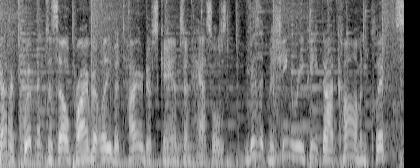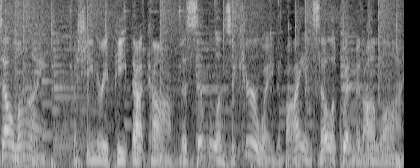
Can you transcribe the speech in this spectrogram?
Got equipment to sell privately but tired of scams and hassles? Visit machinerypete.com and click Sell Mine. MachineryPete.com, the simple and secure way to buy and sell equipment online.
